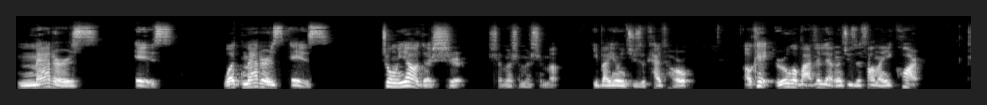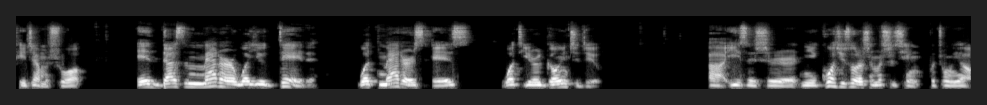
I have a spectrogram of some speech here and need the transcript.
matters is. What matters is. 重要的是什么什么什么，一般用句子开头。OK，如果把这两个句子放在一块儿，可以这样说：It doesn't matter what you did. What matters is what you're going to do. 啊，意思是你过去做了什么事情不重要，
